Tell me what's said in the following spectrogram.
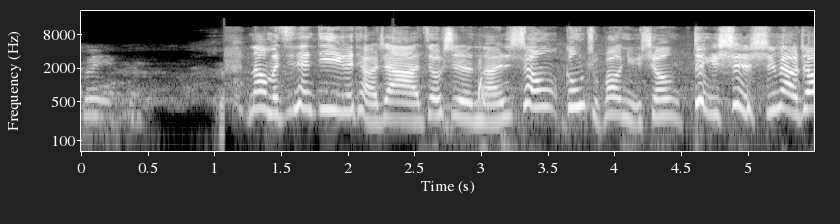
可以。可以那我们今天第一个挑战啊，就是男生公主抱女生对视十秒钟。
